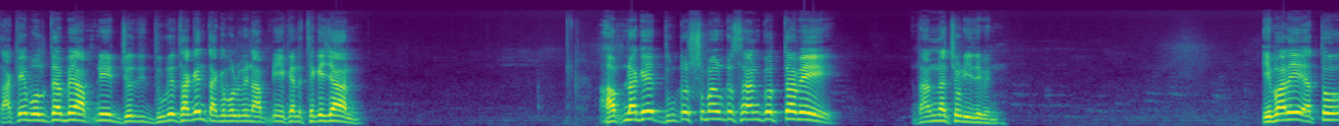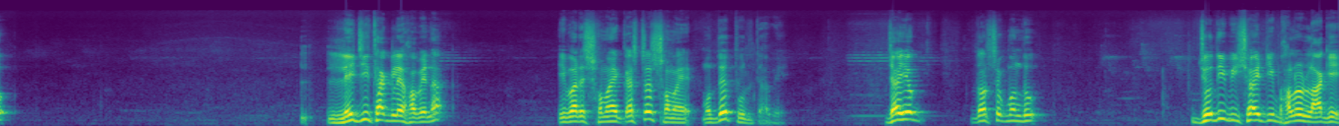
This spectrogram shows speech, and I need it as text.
তাকে বলতে হবে আপনি যদি দূরে থাকেন, তাকে বলবেন আপনি এখানে থেকে যান। আপনাকে দুটোর সময় উঠে স্নান করতে হবে, রান্না চড়িয়ে দেবেন। এবারে এত লেজি থাকলে হবে না। এবারে সময়ের কাজটা সময়ের মধ্যে তুলতে হবে। যাই হোক, দর্শক বন্ধু, যদি বিষয়টি ভালো লাগে,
